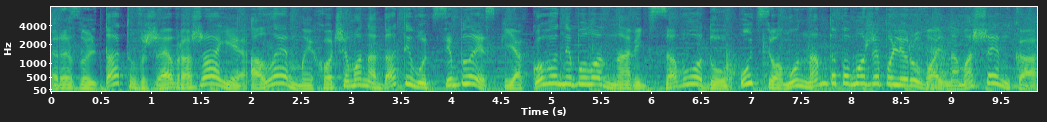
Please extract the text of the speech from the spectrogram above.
Результат вже вражає, але ми хочемо надати вудці блиск, якого не було навіть з заводу. У цьому нам допоможе полірувальна машинка,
